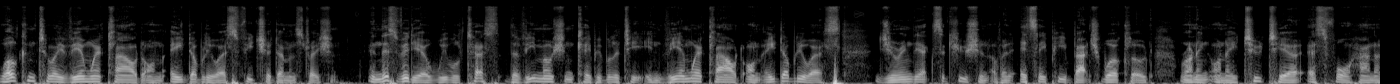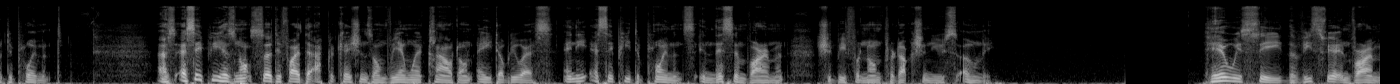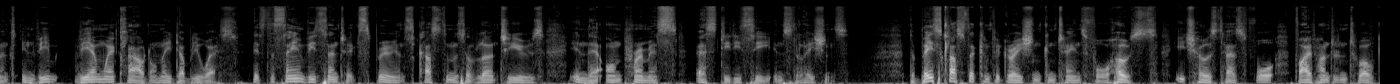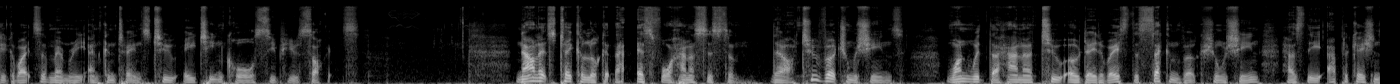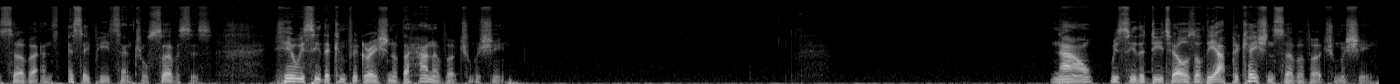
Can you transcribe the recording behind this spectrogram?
Welcome to a VMware Cloud on AWS feature demonstration. In this video, we will test the vMotion capability in VMware Cloud on AWS during the execution of an SAP batch workload running on a two-tier S/4HANA deployment. As SAP has not certified their applications on VMware Cloud on AWS, any SAP deployments in this environment should be for non-production use only. Here we see the vSphere environment in v VMware Cloud on AWS. It's the same vCenter experience customers have learned to use in their on-premise SDDC installations. The base cluster configuration contains four hosts. Each host has four 512 gigabytes of memory and contains two 18-core CPU sockets. Now let's take a look at the S/4HANA system. There are two virtual machines, one with the HANA 2.0 database, the second virtual machine has the application server and SAP Central Services. Here we see the configuration of the HANA virtual machine. Now we see the details of the application server virtual machine.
